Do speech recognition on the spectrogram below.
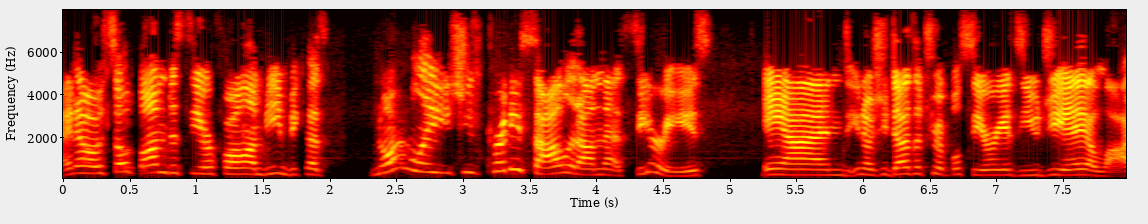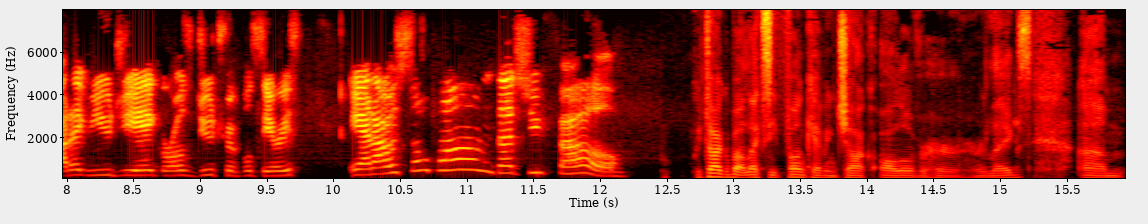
I know. It's so bummed to see her fall on beam because normally she's pretty solid on that series. And, you know, she does a triple series, UGA. A lot of UGA girls do triple series. And I was so bummed that she fell. We talk about Lexi Funk having chalk all over her, her legs. Um,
